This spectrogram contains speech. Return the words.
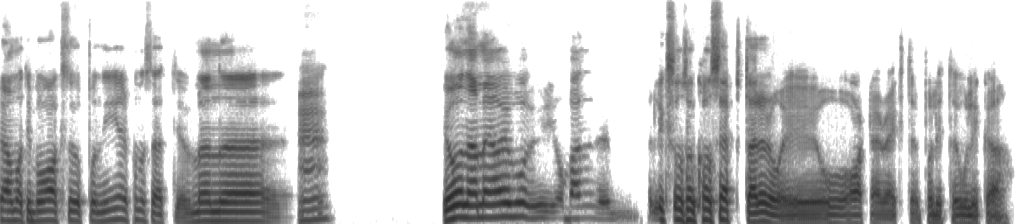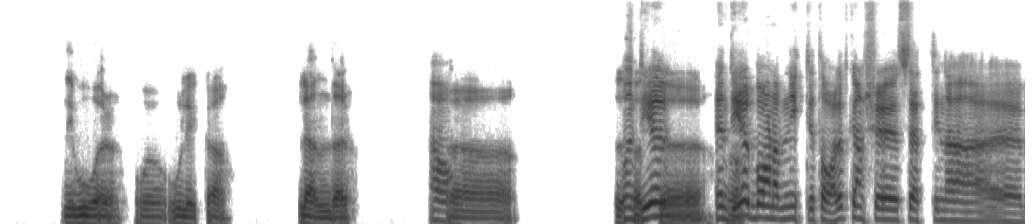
fram och tillbaks och upp och ner på något sätt. Men eh, mm, Jo, nej, men jag har ju jobbat liksom som konceptare då och art director på lite olika nivåer och olika länder. ja. Eh, Och en så att, del- eh, En del barn av 90-talet kanske sett dina eh,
